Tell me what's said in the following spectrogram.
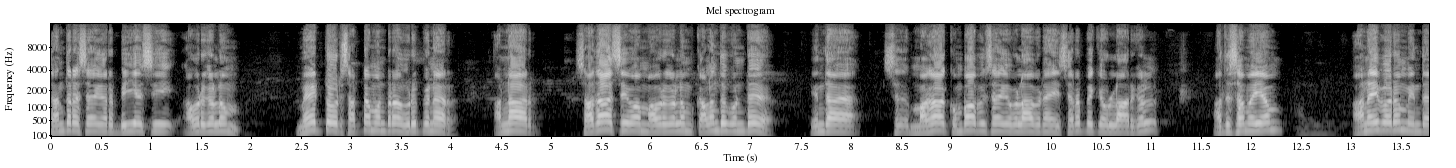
சந்திரசேகர் பிஎஸ்சி அவர்களும் மேட்டூர் சட்டமன்ற உறுப்பினர் அன்னார் சதாசிவம் அவர்களும் கலந்து கொண்டு இந்த மகா கும்பாபிஷேக விழாவினை சிறப்பிக்க உள்ளார்கள். அது சமயம் அனைவரும் இந்த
